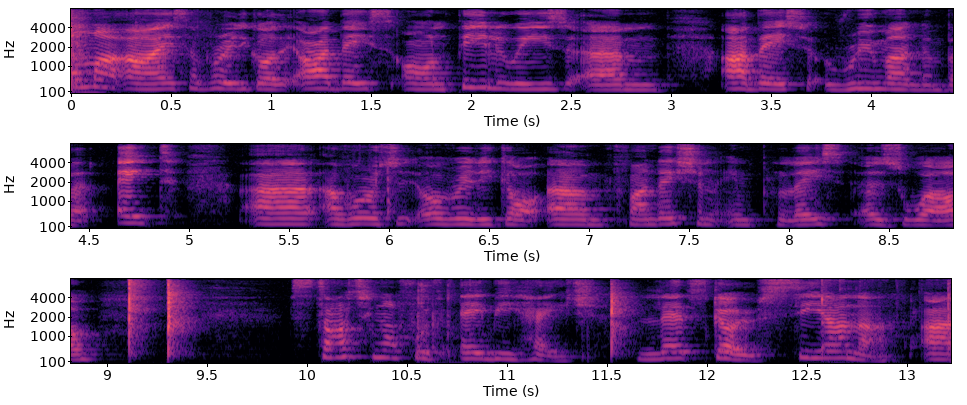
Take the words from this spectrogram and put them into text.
On my eyes i've already got the eye base on p. Louise um eye base rumor number eight. Uh, i've already already got um, foundation in place as well starting off with abh let's go sienna uh,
